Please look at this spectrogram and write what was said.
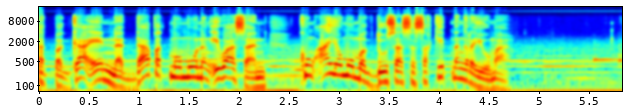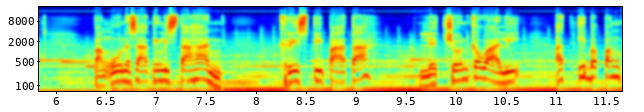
at pagkain na dapat mo munang iwasan kung ayaw mo magdusa sa sakit ng rayuma. Panguna sa ating listahan, crispy pata, lechon kawali at iba pang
